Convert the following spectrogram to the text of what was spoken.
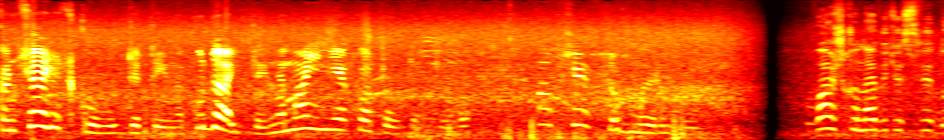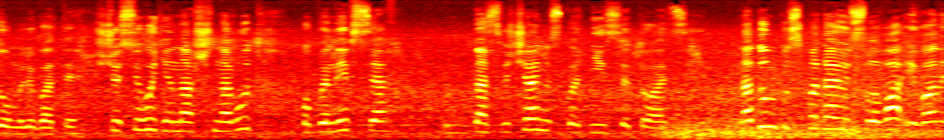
кончає школу дитина, куди йти? Немає ніякого того такого. А все, щоб мир був. Важко навіть усвідомлювати, що сьогодні наш народ опинився в надзвичайно складній ситуації. На думку спадають слова Івана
